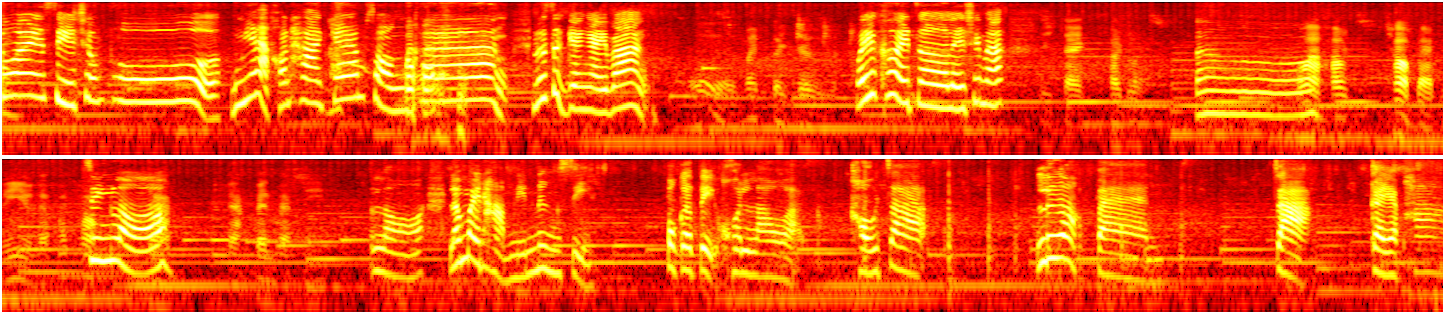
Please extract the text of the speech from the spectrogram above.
ด้วยสีชมพู เนี่ยเขาทาแก้มสองข้างรู้สึกยังไงบ้างโอ้ไม่เคยเจอไม่เคยเจอเลยใช่ไหมดีใจกับเขาด้วยเอเพอราะว่าเขาชอบแบบนี้อยู่แล้วเขาชอบจริงเหรอยากอยาก เป็นแบบนี้ หรอ แล้วไม่ถามนิดนึงสิ ปกติคนเราอะ เขาจะเลือกแฟนจากกายภาพ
